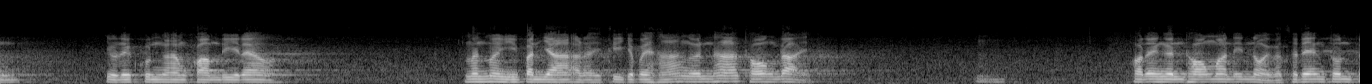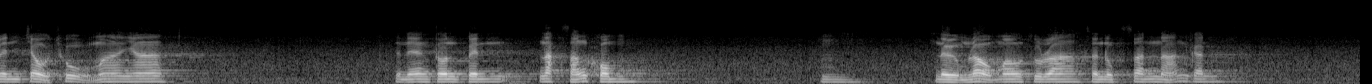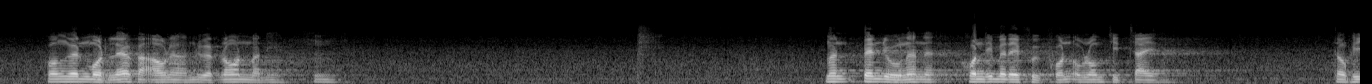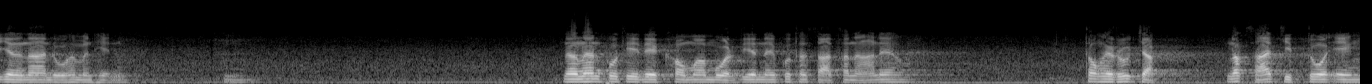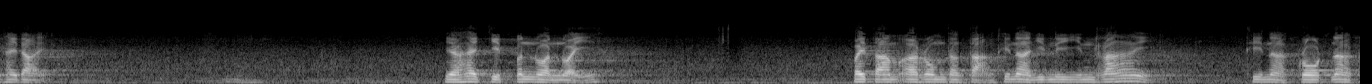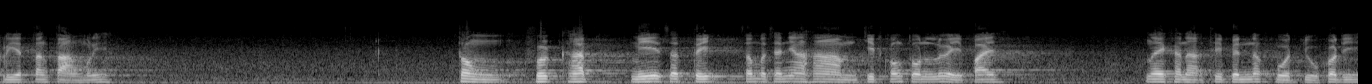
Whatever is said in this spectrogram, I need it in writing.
อยู่ในคุณงามความดีแล้ว มันไม่มีปัญญาอะไรที่จะไปหาเงินหาทองได้ พอได้เงินทองมานิดหน่อยก็แสดงตนเป็นเจ้าชู้มายาแสดงตนเป็นนักสังคมดื่มเหล้าเมาสุราสนุกสนานกัน พอเงินหมดแล้วก็เอาแล้วเดือดร้อนมานี่มันเป็นอยู่นั่นเนี่ยคนที่ไม่ได้ฝึกฝนอบรมจิตใจ ต้องพิจารณาดูให้มันเห็น ดังนั้นผู้ที่เด็กเข้ามาบวชเรียนในพุทธศาสนาแล้ว ต้องให้รู้จักรักษาจิตตัวเองให้ได้ อย่าให้จิตมันหวนไหว ไปตามอารมณ์ต่าง ๆ ที่น่ายินดียินร้าย ที่น่าโกรธน่าเกลียดต่างๆมันนี้ ต้องฝึกหัดมีสติสัมปชัญญะห้ามจิตของตนเรื่อยไป ในขณะที่เป็นนักบวชอยู่ก็ดี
